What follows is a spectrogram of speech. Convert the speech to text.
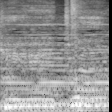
切断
